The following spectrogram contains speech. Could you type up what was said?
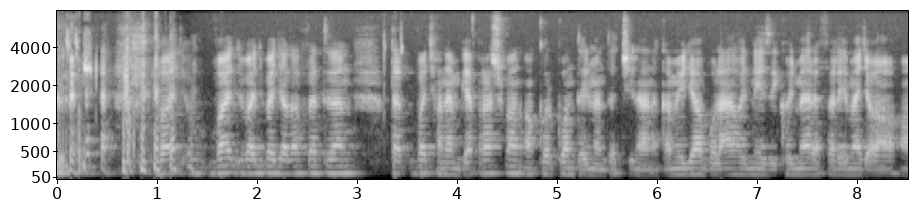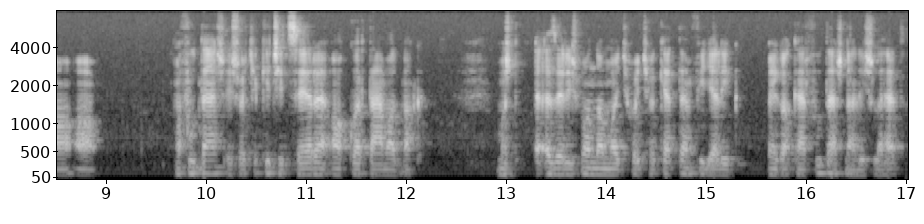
biztos. vagy, vagy, vagy, vagy alapvetően, tehát, vagy ha nem geprás van, akkor containmentet csinálnak, ami ugye abból áll, hogy nézik, hogy merre felé megy a, a, a a futás, és hogyha kicsit szélre, akkor támadnak. Most ezért is mondom, hogy hogyha ketten figyelik, még akár futásnál is lehet,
